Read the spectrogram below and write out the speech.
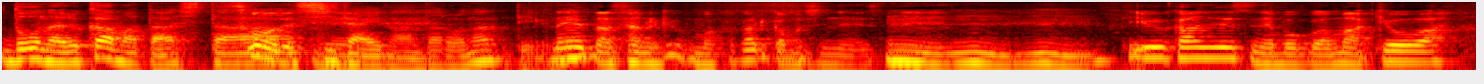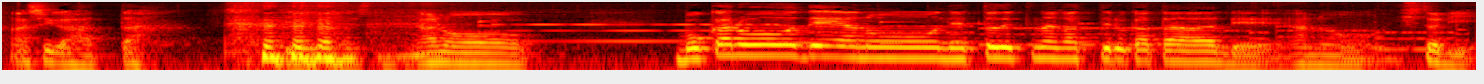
どうなるかはまた明日次第なんだろうなっていうね。ナユタンさんの曲もかかるかもしれないですね、うんうんうんっていう感じですね僕は。まあ今日は足が張ったあのボカロであのネットでつながってる方であの一人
